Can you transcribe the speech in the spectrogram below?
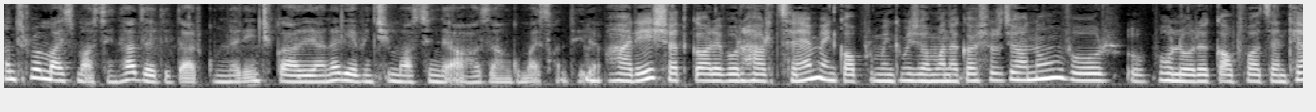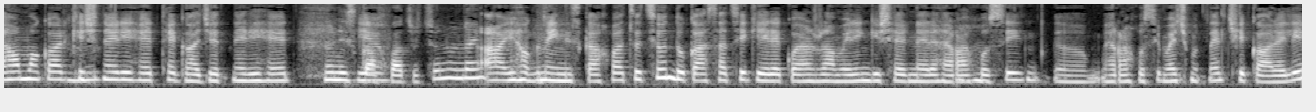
Խնդրում եմ այս մասին, հա, ձեր դիտարկումները, ինչ կարելի անել եւ ինչի մասին է ահազանգում այս խնդիրը։ Բարի, շատ կարեւոր հարց է։ Մենք ապրում ենք մի ժամանակաշրջանում, որ բոլորը կապված են թե համակարգիչների հետ, թե գadgetների հետ։ Նույնիսկ կախվածություն ունեն։ Այո, նույնիսկ կախվածություն։ Դուք ասացիք երեկոյան ժամերին գիշերները հեռախոսի հեռախոսի մեջ մտնել չի կարելի,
